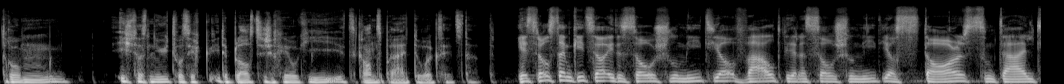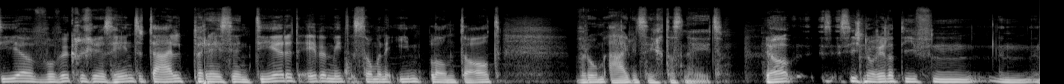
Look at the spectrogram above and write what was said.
Darum ist das nichts, was sich in der plastischen Chirurgie jetzt ganz breit durchgesetzt hat. Jetzt trotzdem gibt es ja in der Social Media Welt, bei den Social Media Stars zum Teil die, die wirklich ihr Hinterteil präsentieren, eben mit so einem Implantat. Warum eignet sich das nicht? Ja, es ist noch relativ ein, ein,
